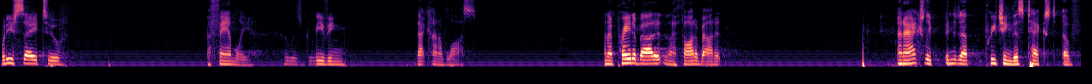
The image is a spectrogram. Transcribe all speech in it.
what do you say to a family who is grieving that kind of loss? And I prayed about it and I thought about it. And I actually ended up preaching this text of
